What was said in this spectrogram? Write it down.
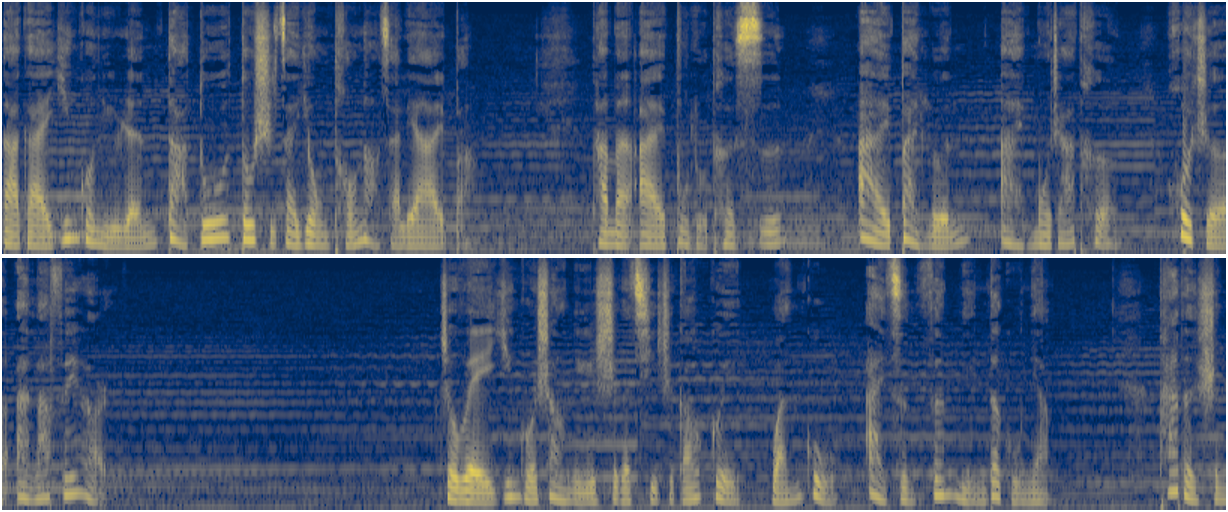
大概英国女人大多都是在用头脑在恋爱吧，她们爱布鲁特斯，爱拜伦，爱莫扎特，或者爱拉斐尔。这位英国少女是个气质高贵、顽固、爱憎分明的姑娘，她的声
